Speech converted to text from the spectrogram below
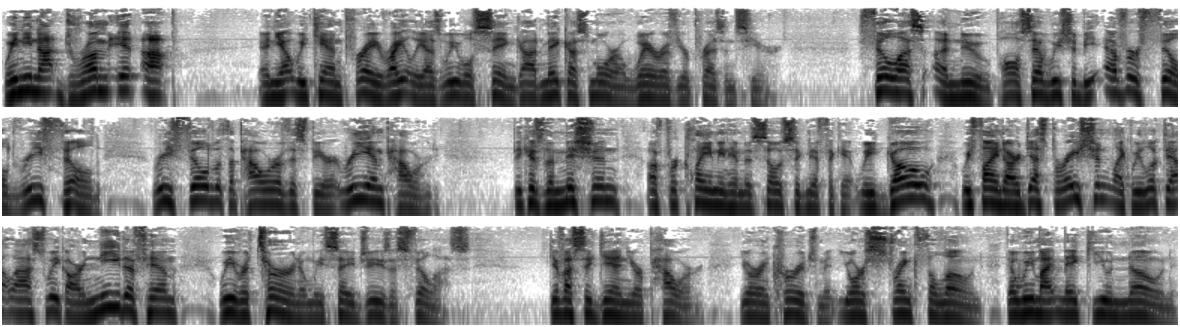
We need not drum it up. And yet we can pray rightly as we will sing God, make us more aware of your presence here. Fill us anew. Paul said we should be ever filled, refilled, refilled with the power of the Spirit, re empowered because the mission of proclaiming him is so significant. We go, we find our desperation, like we looked at last week, our need of him. We return and we say, Jesus, fill us. Give us again your power, your encouragement, your strength alone, that we might make you known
